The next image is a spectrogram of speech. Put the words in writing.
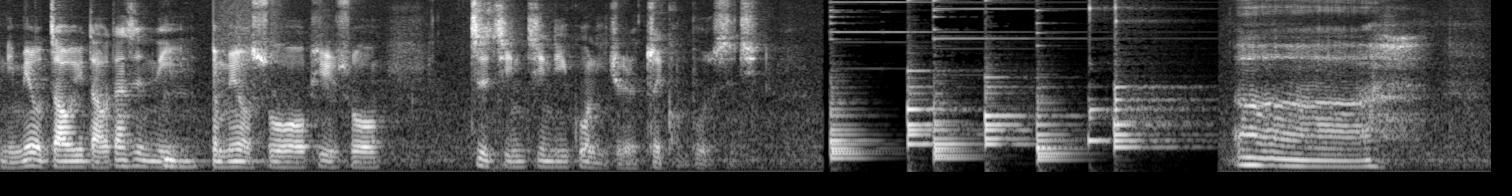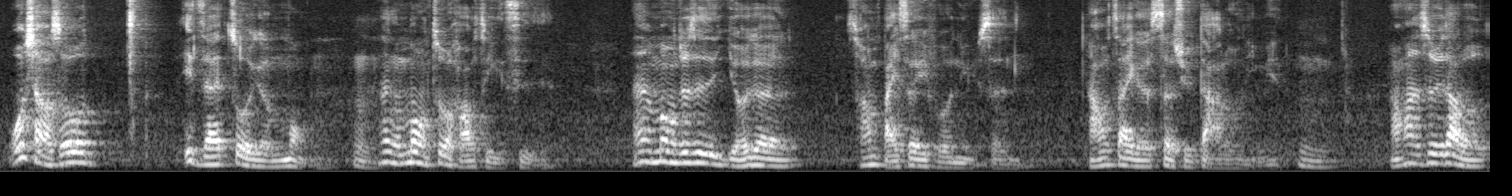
你没有遭遇到，但是你嗯有没有说，譬如说，至今经历过你觉得最恐怖的事情？呃，我小时候一直在做一个梦，嗯那个梦做了好几次。那个梦就是有一个穿白色衣服的女生，然后在一个社区大楼里面，嗯，然后社区大楼，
